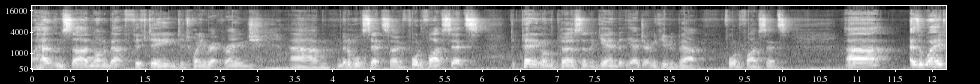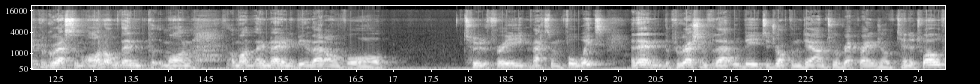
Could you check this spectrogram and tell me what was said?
I have them starting on about 15 to 20 rep range, um, minimal sets, so four to five sets depending on the person again, but yeah, generally keep it about four to five sets. Uh, as a way to progress them on, I'll then put them on. I might they may only be that on for two to three, maximum four weeks, and then the progression for that would be to drop them down to a rep range of ten to twelve,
